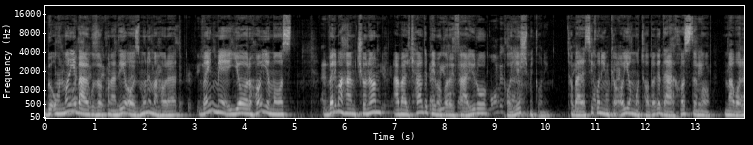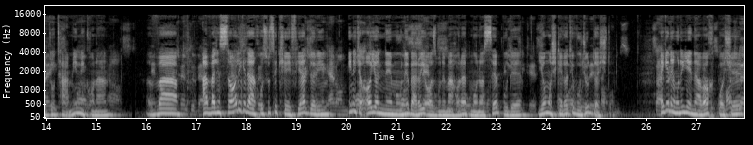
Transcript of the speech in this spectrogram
به عنوان یک برگزار کننده آزمون مهارت و این معیارهای ماست. ولی ما همچنان عملکرد پیمانکارهای فرعی رو پایش می‌کنیم تا بررسی کنیم که آیا مطابق درخواست ما موارد رو تأمین می‌کنن و اولین سوالی که در خصوص کیفیت داریم اینه که آیا نمونه برای آزمون مهارت مناسب بوده یا مشکلاتی وجود داشته؟ اگه نمونه یه نواخت باشه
